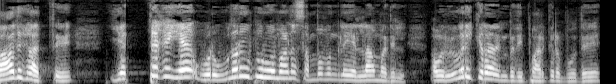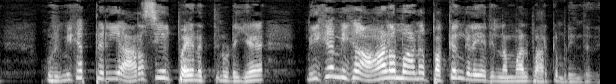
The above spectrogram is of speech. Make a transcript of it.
பாதுகாத்து எத்தகைய ஒரு உணர்வுபூர்வமான சம்பவங்களை எல்லாம் அதில் அவர் விவரிக்கிறார் என்பதை பார்க்கிற போது ஒரு மிகப்பெரிய அரசியல் பயணத்தினுடைய மிக மிக ஆழமான பக்கங்களை அதில் நம்மால் பார்க்க முடிந்தது.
